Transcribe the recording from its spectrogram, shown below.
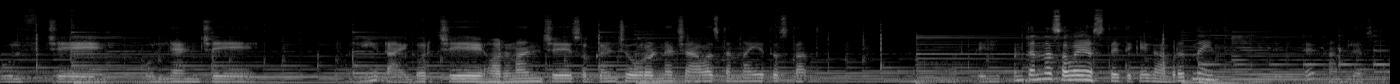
वुल्फचे कोल्ह्यांचे आणि टायगरचे हरणांचे सगळ्यांचे ओरडण्याचे आवाज त्यांना येत असतात. ते पण त्यांना सवय असते ते काही घाबरत नाहीत. ते तिथे थांबले असतात.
